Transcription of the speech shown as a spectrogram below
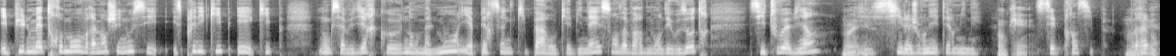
Et puis, le maître mot, vraiment, chez nous, c'est esprit d'équipe et équipe. Donc, ça veut dire que normalement, il n'y a personne qui part au cabinet sans avoir demandé aux autres si tout va bien et si la journée est terminée. C'est le principe, vraiment.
